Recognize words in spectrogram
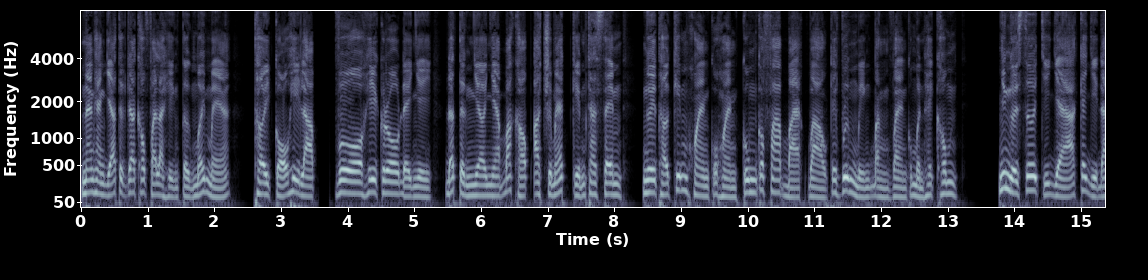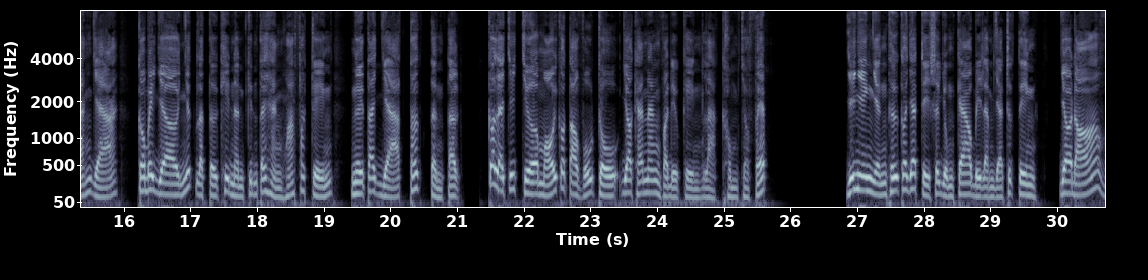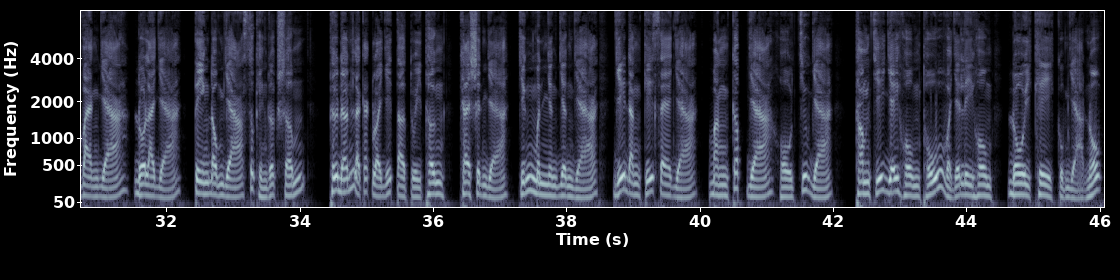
Nạn hàng giả thực ra không phải là hiện tượng mới mẻ. Thời cổ Hy Lạp, vua Hygro đệ nhị đã từng nhờ nhà bác học Archimedes kiểm tra xem người thợ kim hoàng của hoàng cung có pha bạc vào cái vương miệng bằng vàng của mình hay không. Nhưng người xưa chỉ giả cái gì đáng giả, còn bây giờ nhất là từ khi nền kinh tế hàng hóa phát triển, người ta giả tất tần tật. Có lẽ chỉ chừa mỗi có tàu vũ trụ do khả năng và điều kiện là không cho phép. Dĩ nhiên những thứ có giá trị sử dụng cao bị làm giả trước tiên, do đó vàng giả, đô la giả, tiền đồng giả xuất hiện rất sớm. Thứ đến là các loại giấy tờ tùy thân, khai sinh giả, chứng minh nhân dân giả, giấy đăng ký xe giả, bằng cấp giả, hộ chiếu giả, thậm chí giấy hôn thú và giấy ly hôn đôi khi cũng giả nốt.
